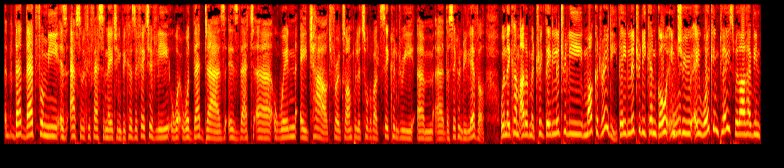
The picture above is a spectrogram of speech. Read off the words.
That that for me is absolutely fascinating because effectively what what that does is that uh, when a child, for example, let's talk about secondary, um, uh, the secondary level, when they come out of matric, they literally market ready. They literally can go mm-hmm. into a working place without having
